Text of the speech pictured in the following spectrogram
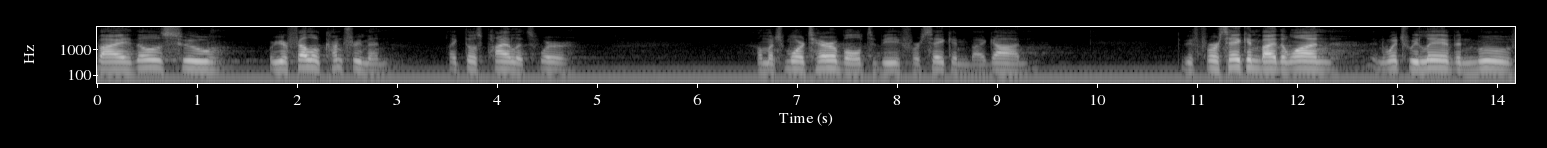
by those who were your fellow countrymen, like those pilots were. How much more terrible to be forsaken by God, to be forsaken by the one in which we live and move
